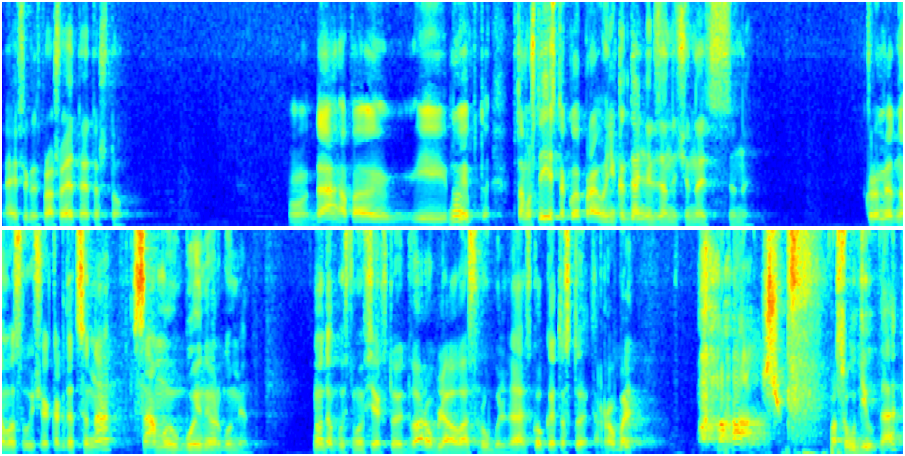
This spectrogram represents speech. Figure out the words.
Я всегда спрашиваю, это, это что? Вот, да? а по, и, ну, и, потому что есть такое правило, никогда нельзя начинать с цены. Кроме одного случая, когда цена – самый убойный аргумент. Ну, допустим, у всех стоит 2 рубля, а у вас рубль, да? Сколько это стоит? Рубль. Ха-ха! Пошел дил, да?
